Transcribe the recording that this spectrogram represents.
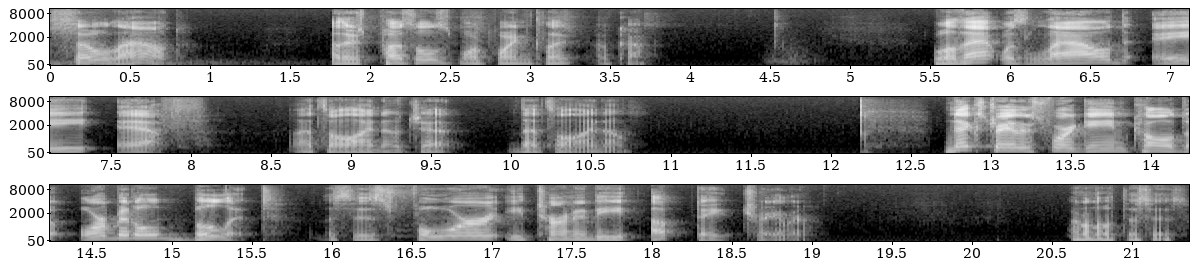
So loud. Oh, there's puzzles, more point and click. Okay. Well, that was loud AF. That's all I know, chat. That's all I know. Next trailer's for a game called Orbital Bullet. This is for Eternity update trailer. I don't know what this is.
